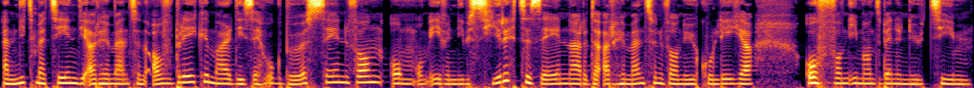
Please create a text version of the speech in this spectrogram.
En niet meteen die argumenten afbreken, maar die zich ook bewust zijn van om, om even nieuwsgierig te zijn naar de argumenten van uw collega of van iemand binnen uw team.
